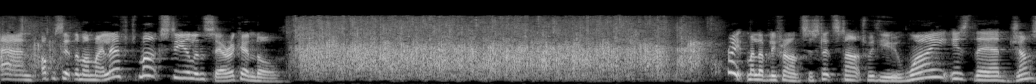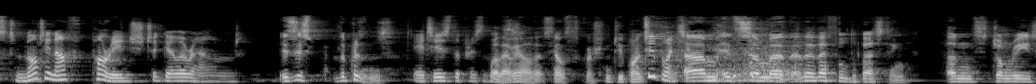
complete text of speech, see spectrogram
And opposite them on my left, Mark Steel and Sarah Kendall. Right, my lovely Francis, let's start with you. Why is there just not enough porridge to go around? Is this the prisons? It is the prisons. Well, there we are. That's the answer to the question. Two points. Two points. Um, it's um, uh, they're, they're full to bursting, and John Reid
